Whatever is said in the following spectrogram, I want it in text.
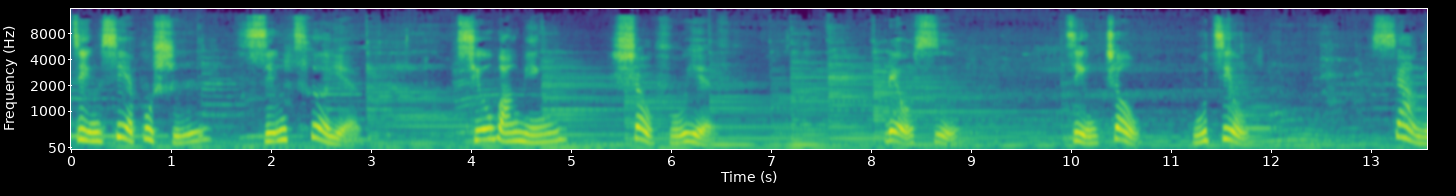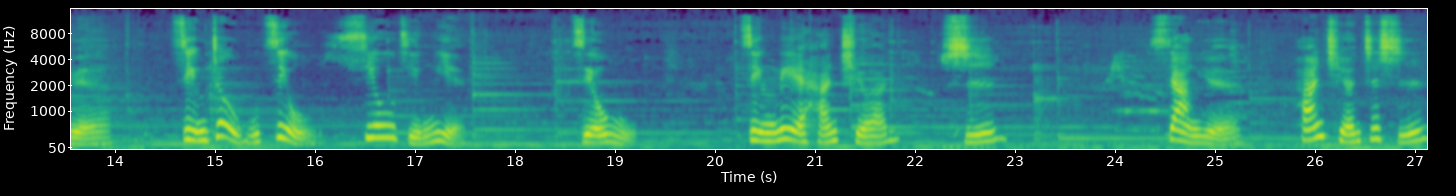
井蟹不食，行恻也。求王明，受福也。六四，井昼无咎。象曰：景昼无咎，修景也。九五，景烈寒泉，时。象曰：寒泉之时，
